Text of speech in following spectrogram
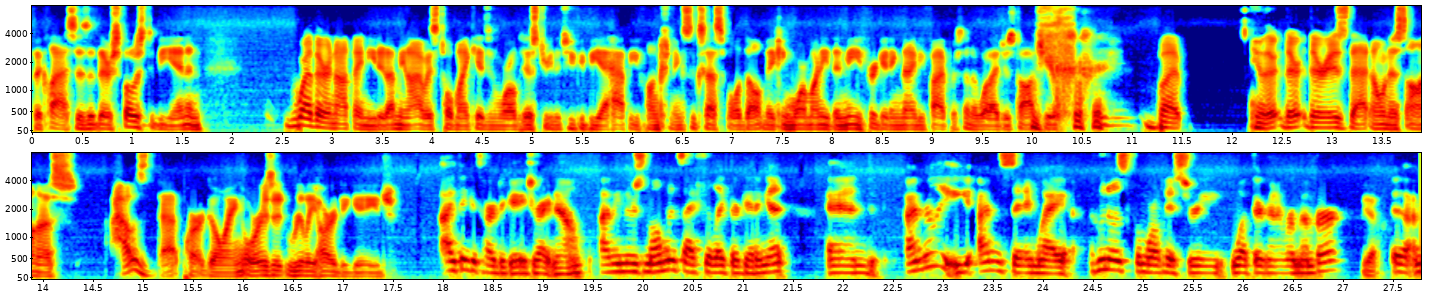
the class is that they're supposed to be in and whether or not they need it. I mean, I always told my kids in world history that you could be a happy, functioning, successful adult making more money than me for getting 95% of what I just taught you Mhm. but you know there, there there is that onus on us how's that part going or is it really hard to gauge I think it's hard to gauge right now. I mean, there's moments I feel like they're getting it, and I'm really I'm the same way. Who knows from world history what they're going to remember? Yeah. uh, I'm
